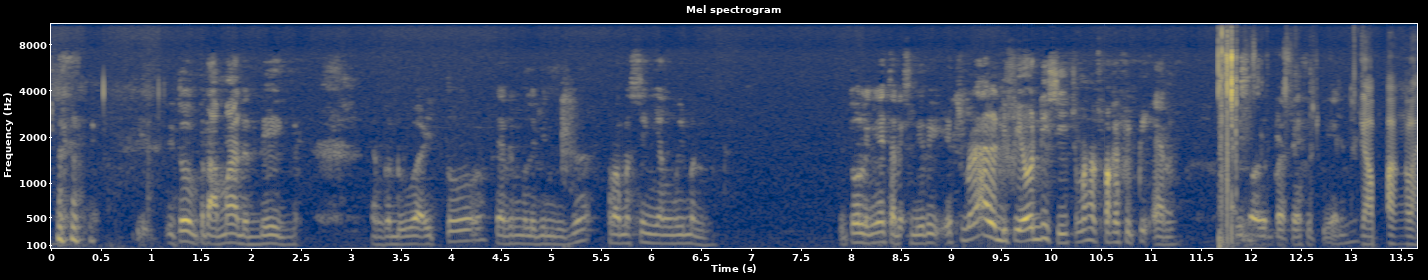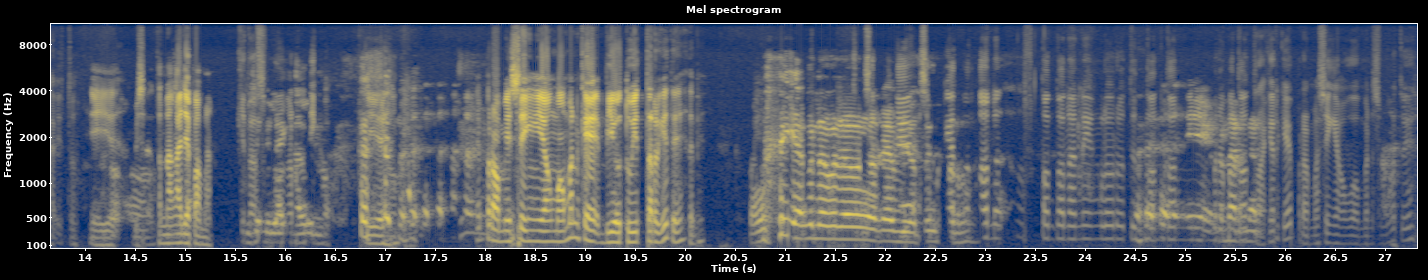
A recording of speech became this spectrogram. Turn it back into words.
itu pertama The Dig yang kedua itu Carey Mulligan juga Promising Young Women itu linknya cari sendiri ya, sebenarnya ada di VOD sih cuma harus pakai VPN jadi kalau pakai VPN Gampang lah itu. Iya, bisa tenang aja paman. Kita Bisa semua ngerti dilegalin. kok. Iya. Ini promising yang momen kayak bio Twitter gitu ya, tapi. iya benar benar benar kayak bio Twitter tontonan, tontonan yang lu rutin tonton Iya, berapa tahun terakhir kayak Promising Young Woman semua tuh ya.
